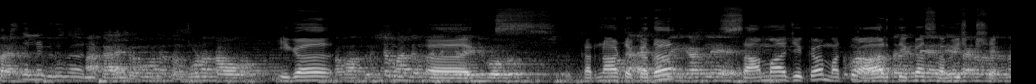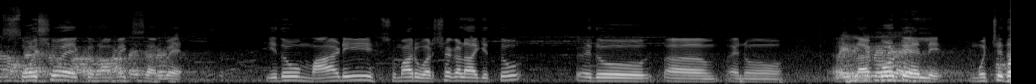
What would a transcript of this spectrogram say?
ಪಕ್ಷದಲ್ಲೇ ವಿರೋಧ ಈಗ ಕರ್ನಾಟಕದ ಸಾಮಾಜಿಕ ಮತ್ತು ಆರ್ಥಿಕ ಸಮೀಕ್ಷೆ ಸೋಷಿಯೋ ಎಕನಾಮಿಕ್ ಸರ್ವೆ ಇದು ಮಾಡಿ ಸುಮಾರು ವರ್ಷಗಳಾಗಿತ್ತು. ಇದು ಏನು ಲಕೋಟೆಯಲ್ಲಿ ಮುಚ್ಚಿದ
